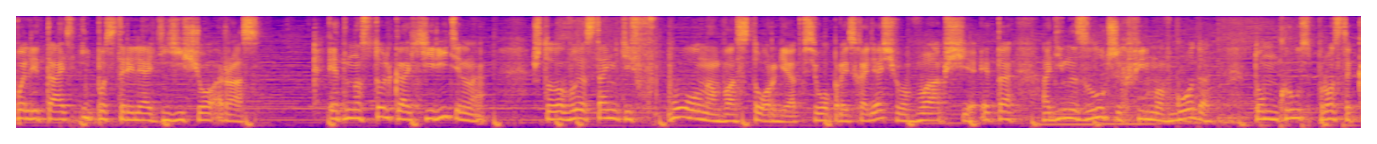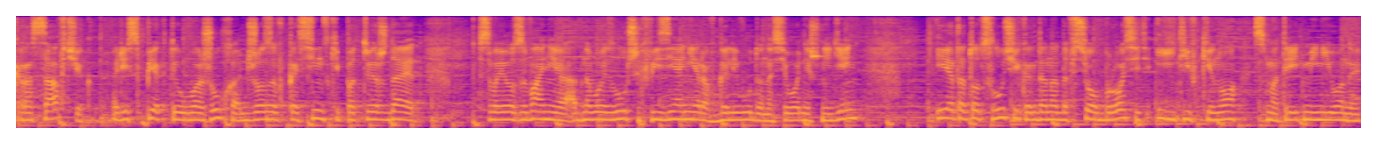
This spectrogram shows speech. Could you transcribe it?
полетать и пострелять еще раз. Это настолько охерительно, что вы останетесь в полном восторге от всего происходящего вообще. Это один из лучших фильмов года. Том Круз просто красавчик. Респект и уважуха. Джозеф Косинский подтверждает свое звание одного из лучших визионеров Голливуда на сегодняшний день. И это тот случай, когда надо все бросить и идти в кино смотреть миньоны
